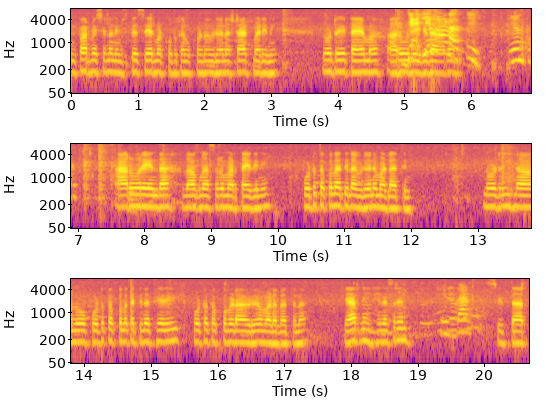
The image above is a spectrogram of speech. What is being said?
ಇನ್ಫಾರ್ಮೇಷನ್ನ ನಿಮ್ಮ ಜೊತೆ ಶೇರ್ ಮಾಡ್ಕೋಬೇಕು ಅಂದ್ಕೊಂಡು ವಿಡಿಯೋನ ಸ್ಟಾರ್ಟ್ ಮಾಡೀನಿ. ನೋಡಿರಿ ಟೈಮ್ ಆರೂವರೆ ಆಗಿದೆ. ಆರು ಆರೂವರೆಯಿಂದ ವ್ಲಾಗ್ನ ಶುರು ಮಾಡ್ತಾಯಿದ್ದೀನಿ ಫೋಟೋ ತಗೊಳತ್ತಿಲ್ಲ ವಿಡಿಯೋನೇ ಮಾಡ್ಲಾತ್ತೀನಿ. ನೋಡಿರಿ, ನಾನು ಫೋಟೋ ತಕ್ಕೊಳಕತ್ತೀನಿ ಅಂತ ಹೇಳಿ ಫೋಟೋ ತಕ್ಕೊಬೇಡ, ವಿಡಿಯೋ ಮಾಡಲತ್ತನ ಯಾರು ನೀ? ನಿನ್ನ ಹೆಸರೇನು? ಸಿದ್ಧಾರ್ಥ್.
